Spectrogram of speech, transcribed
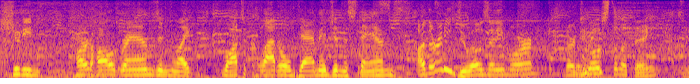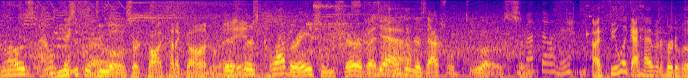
shooting heart holograms and like lots of collateral damage in the stands. Are there any duos anymore? Are duos still a thing? duos? Musical so. duos are kind of gone, right? There's, there's collaboration, sure, but yeah. I don't think there's actual duos. I feel like I haven't heard of a,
